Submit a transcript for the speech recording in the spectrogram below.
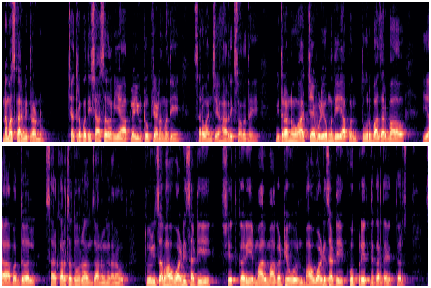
नमस्कार मित्रांनो. छत्रपती शासन या आपल्या यूट्यूब चॅनलमध्ये सर्वांचे हार्दिक स्वागत आहे. मित्रांनो आजच्या व्हिडिओमध्ये आपण तूर बाजारभाव याबद्दल सरकारचं धोरण जाणून घेणार आहोत. तुरीचा भाव वाढीसाठी शेतकरी माल मागं ठेवून भाव वाढीसाठी खूप प्रयत्न करत आहेत तर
